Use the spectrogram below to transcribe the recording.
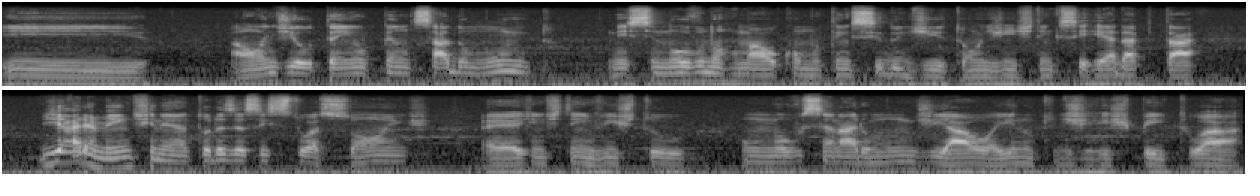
e aonde eu tenho pensado muito nesse novo normal, como tem sido dito, onde a gente tem que se readaptar diariamente né, todas essas situações. É, a gente tem visto um novo cenário mundial aí no que diz respeito a,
